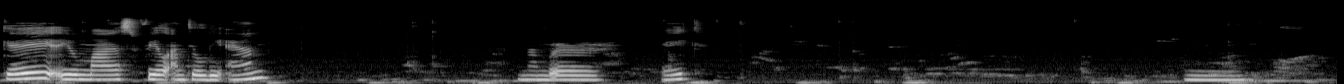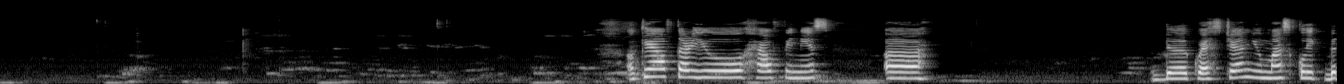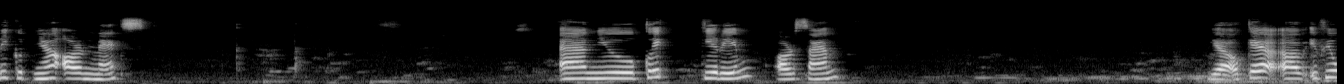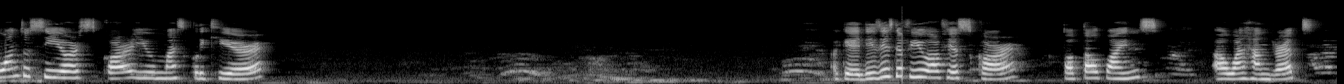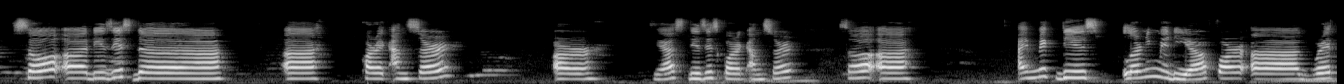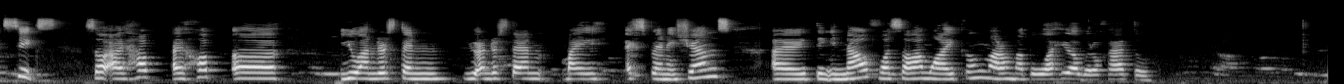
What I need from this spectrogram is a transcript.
okay you must fill until the end. Number 8 hmm. okay after you have finished uh, the question you must click berikutnya or next and you click kirim or send yeah okay uh, if you want to see your score you must click here. Okay this is the view of your score. Total points uh, 100 so uh, this is the uh, correct answer. Or yes this is correct answer so uh, I make this learning media for uh, grade 6 so I hope I hope uh, you understand you understand my explanations. I think enough. Wassalamualaikum warahmatullahi wabarakatuh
